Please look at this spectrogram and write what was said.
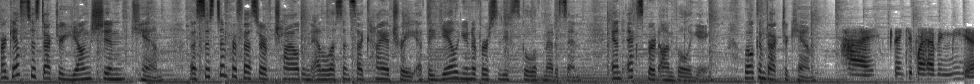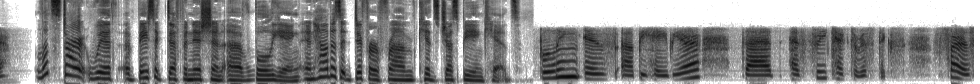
Our guest is Dr. Young Shin Kim, assistant professor of child and adolescent psychiatry at the Yale University School of Medicine and expert on bullying. Welcome, Dr. Kim. Hi, thank you for having me here. Let's start with a basic definition of bullying and how does it differ from kids just being kids? Bullying is a behavior that has three characteristics. First,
